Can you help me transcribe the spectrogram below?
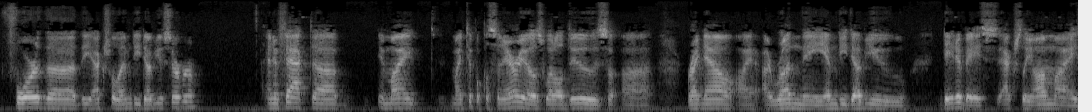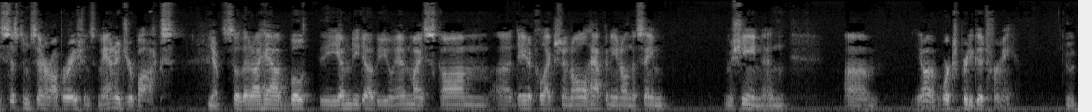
for the the actual MDW server. And in fact, uh, in my my typical scenarios, what I'll do is uh, right now I, I run the MDW database actually on my System Center Operations Manager box Yep. so that I have both the MDW and my SCOM uh, data collection all happening on the same machine, and um, you know it works pretty good for me. Good.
